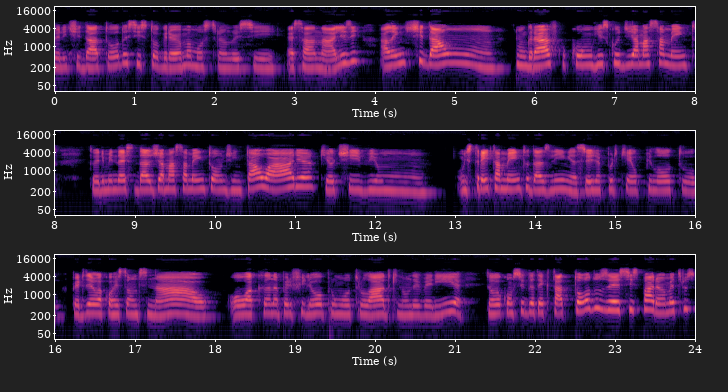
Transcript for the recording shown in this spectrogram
Então ele te dá todo esse histograma mostrando esse, essa análise, além de te dar um, um gráfico com risco de amassamento. Então ele me dá esse dado de amassamento onde em tal área que eu tive um, um estreitamento das linhas, seja porque o piloto perdeu a correção de sinal ou a cana perfilhou para um outro lado que não deveria. Então eu consigo detectar todos esses parâmetros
